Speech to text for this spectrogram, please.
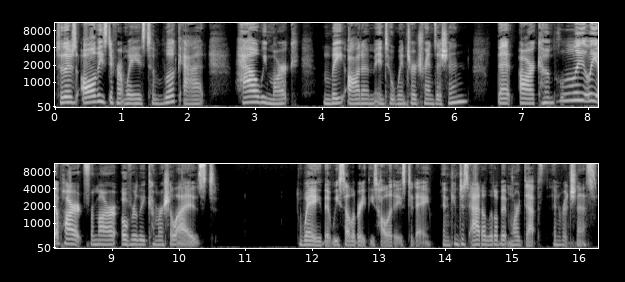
So there's all these different ways to look at how we mark late autumn into winter transition that are completely apart from our overly commercialized way that we celebrate these holidays today and can just add a little bit more depth and richness.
